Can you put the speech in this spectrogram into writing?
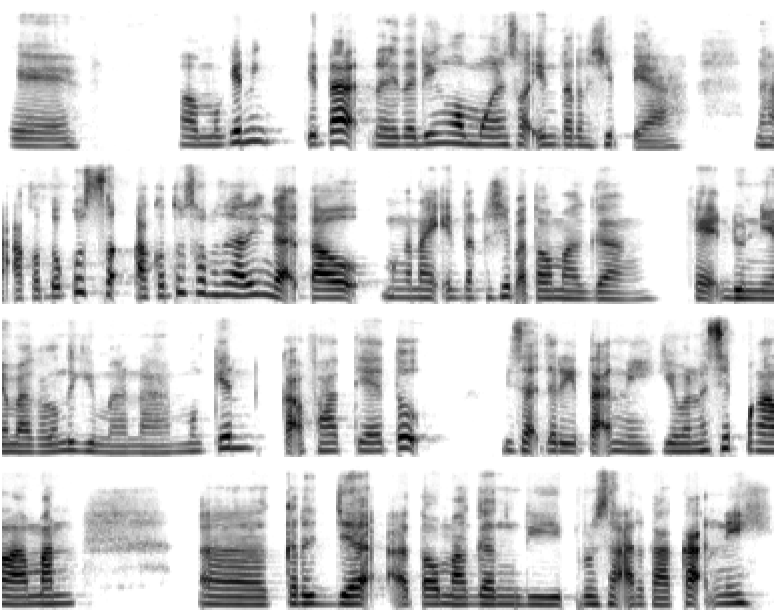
Oke. Uh, mungkin kita dari tadi ngomongin soal internship ya. Nah, aku tuh aku tuh sama sekali nggak tahu mengenai internship atau magang. Kayak dunia magang tuh gimana? Mungkin Kak Fatia itu bisa cerita nih gimana sih pengalaman uh, kerja atau magang di perusahaan kakak nih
